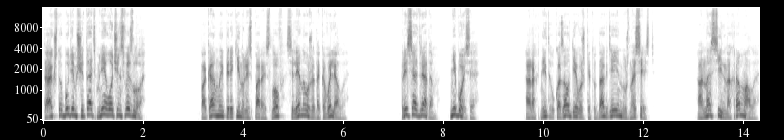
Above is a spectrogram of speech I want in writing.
Так что будем считать, мне очень свезло. Пока мы перекинулись парой слов, Селена уже доковыляла. «Присядь рядом, не бойся». Арахнит указал девушке туда, где ей нужно сесть. Она сильно хромала,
